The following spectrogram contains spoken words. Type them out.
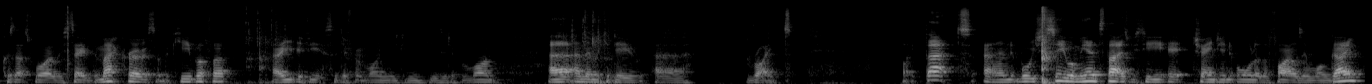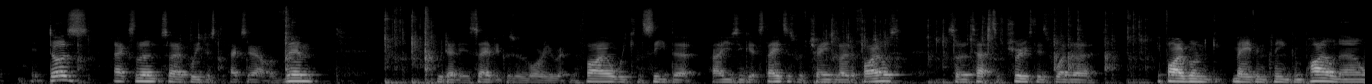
because that's why we saved the macro, it's at the Q buffer. Uh, if it's a different one, you can use a different one. Uh, and then we can do uh, write like that. And what we should see when we enter that is we see it changing all of the files in one go. It does, excellent. So if we just exit out of Vim, we don't need to save it because we've already written the file. We can see that uh, using git status, we've changed a load of files. So the test of truth is whether, if I run maven clean compile now,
